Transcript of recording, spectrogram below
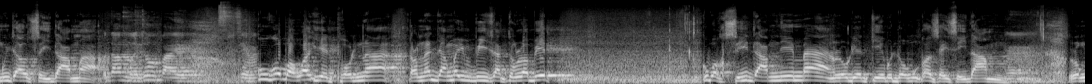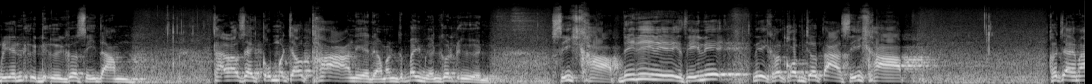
มึงจะเอาสีดำอะก็ดำเหมือนทั่วไปใช่ไหมกูก็บอกว่าเหตุผลนะ ตอนนั้นยังไม่มีจตุรมิตรกูบอกสีดำนี่แม่งโรงเรียนเตรียมอุดมก็ใส่สีดำโรงเรียนอื่น ๆ ก็สีดำถ้าเราใส่กรมเจ้าท่าเนี่ยเดี๋ยวมันจะไม่เหมือนคนอื่น สีขาบนี่นี่นี่สีนี้นี่เขากรมเจ้าท่าสีขาบ เข้าใจไหม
